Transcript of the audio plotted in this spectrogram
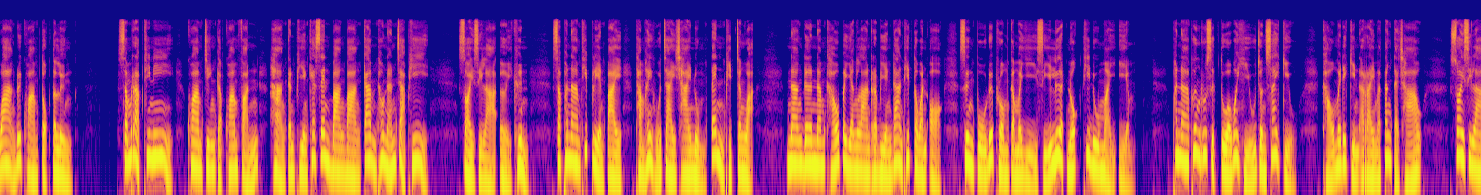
กว้างด้วยความตกตะลึงสำหรับที่นี่ ความจริงกับความฝันห่างกันเพียงแค่เส้นบางๆก้ำเท่านั้นจ้ะพี่สอยศิลาเอ่ยขึ้นสรรพนามที่เปลี่ยนไปทำให้หัวใจชายหนุ่มเต้นผิดจังหวะ นางเดินนำเขาไปยังลานระเบียงด้านทิศตะวันออก ซึ่งปูด้วยพรมกำมะหยี่สีเลือดนกที่ดูใหม่เอี่ยม พนาเพิ่งรู้สึกตัวว่าหิวจนไส้กิ่ว เขาไม่ได้กินอะไรมาตั้งแต่เช้าสร้อยศิลา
